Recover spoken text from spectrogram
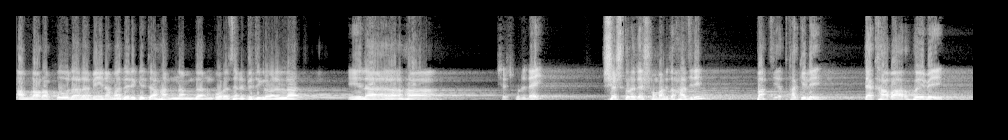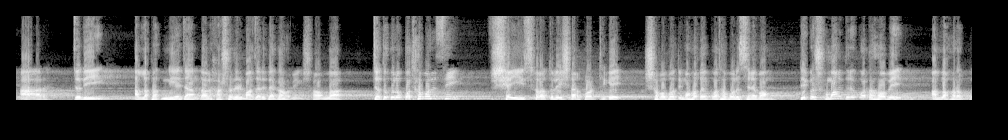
আল্লাহ রাব্বুল আলামিন আমাদেরকে জাহান্নাম দান করেছেন। একটু জিজ্ঞাসা ইলাহা শেষ করে দেয়। শেষ করে দেয় সম্মানিত হাজরিন। বাঁচিয়া থাকিলে দেখা আবার হইবে। আর যদি আল্লাপাক নিয়ে যান, তাহলে হাসরের মাজারে দেখা হবে ইনশাআল্লাহ। যতগুলো কথা বলেছি, সেই সালাতুল ইশার পর থেকে সভাপতি মহোদয় কথা বলেছেন এবং দীর্ঘ সময় ধরে কথা হবে। আল্লাহ রাব্বুল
